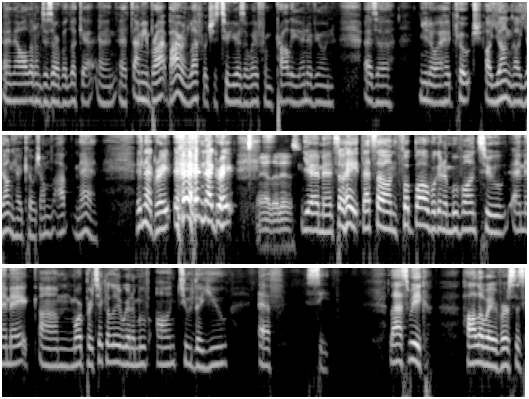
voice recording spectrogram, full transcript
and all of them deserve a look at. And at, I mean, Byron Leftwich is two years away from probably interviewing as a, you know, a head coach, a young, a young head coach. I'm, I, man, isn't that great? isn't that great? Yeah, that is. Yeah, man. So hey, that's on football. We're gonna move on to MMA. Um, more particularly, we're gonna move on to the UFC. Last week, Holloway versus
